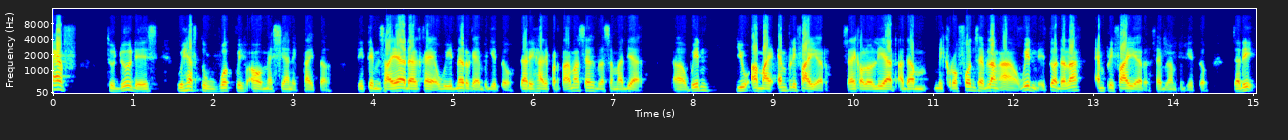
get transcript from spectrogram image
have to do this, we have to work with our messianic title. Di tim saya ada kayak winner kayak begitu. Dari hari pertama saya bersama dia, uh, Win, you are my amplifier. Saya kalau lihat ada mikrofon, saya bilang, ah, Win itu adalah amplifier. Saya bilang begitu. Jadi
